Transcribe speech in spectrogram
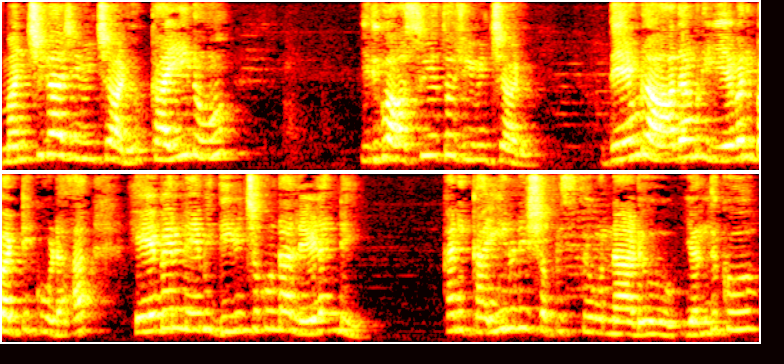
మంచిగా జీవించాడు. కయ్యను ఇదిగో అసూయతో జీవించాడు. దేవుడు ఆదాముని ఏవని బట్టి కూడా హేబేలుని ఏమి దీవించకుండా లేడండి. కానీ కయ్యనుని శపిస్తూ ఉన్నాడు. ఎందుకు?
